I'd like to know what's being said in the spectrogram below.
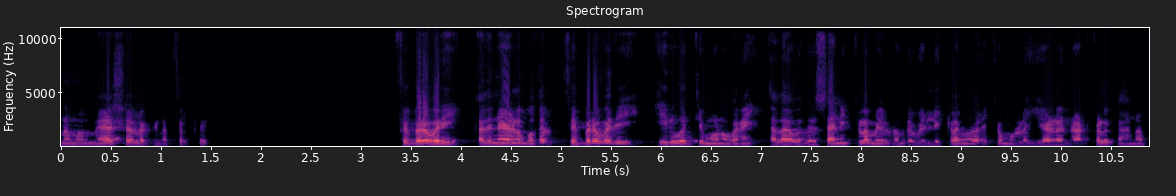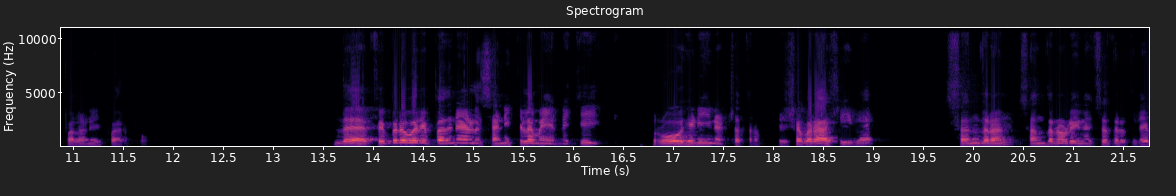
நம்ம மேஷ லக்னத்திற்கு பிப்ரவரி பதினேழு முதல் பிப்ரவரி இருபத்தி மூணு வரை அதாவது சனிக்கிழமையிலிருந்து வெள்ளிக்கிழமை வரைக்கும் உள்ள ஏழு நாட்களுக்கான பலனை பார்ப்போம். இந்த பிப்ரவரி பதினேழு சனிக்கிழமை அன்னைக்கு ரோஹிணி நட்சத்திரம் ரிஷபராசியில சந்திரன் சந்திரனுடைய நட்சத்திரத்திலே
